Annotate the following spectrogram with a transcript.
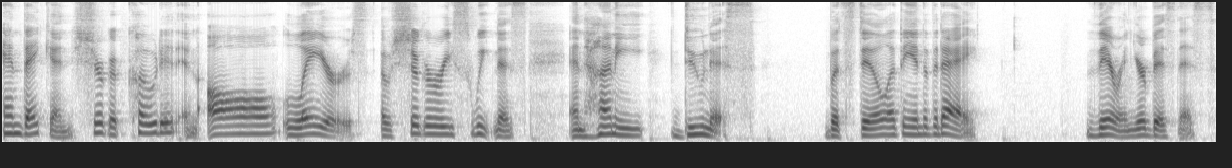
And they can sugarcoat it in all layers of sugary sweetness and honey dewiness. But still, at the end of the day, they're in your business.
